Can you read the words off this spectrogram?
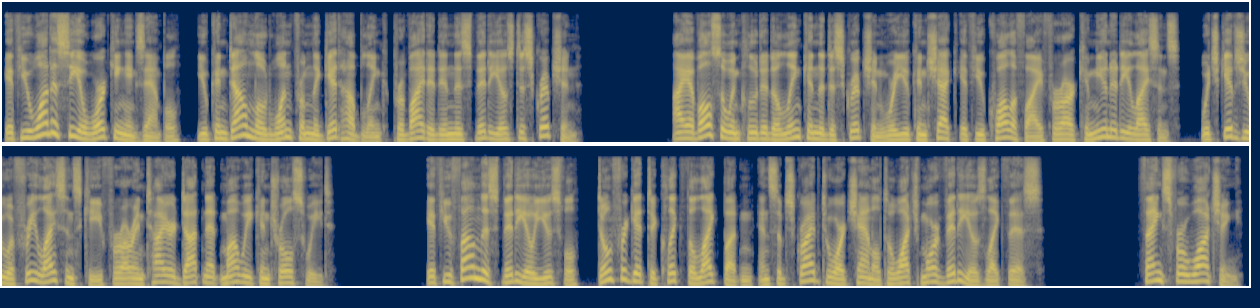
If you want to see a working example, you can download one from the GitHub link provided in this video's description. I have also included a link in the description where you can check if you qualify for our community license, which gives you a free license key for our entire .NET MAUI control suite. If you found this video useful, don't forget to click the like button and subscribe to our channel to watch more videos like this. Thanks for watching.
